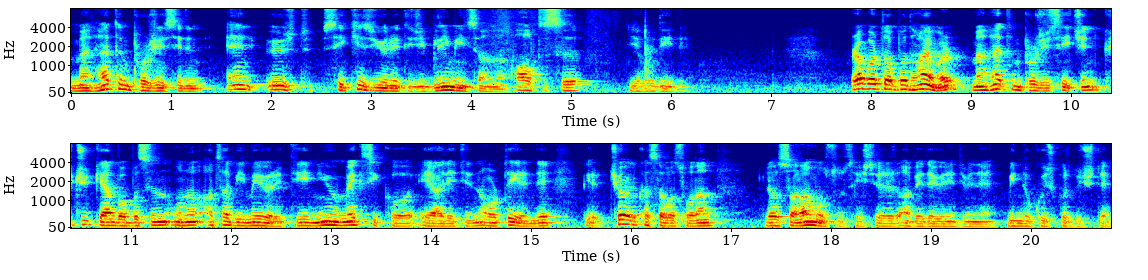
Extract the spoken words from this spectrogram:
Manhattan projesinin en üst 8 yönetici bilim insanının 6'sı Yahudiydi. Robert Oppenheimer, Manhattan projesi için küçükken babasının onu ata binmeyi öğrettiği New Mexico eyaletinin orta yerinde bir çöl kasabası olan Los Alamos'u seçtirir ABD yönetimine 1943'te.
